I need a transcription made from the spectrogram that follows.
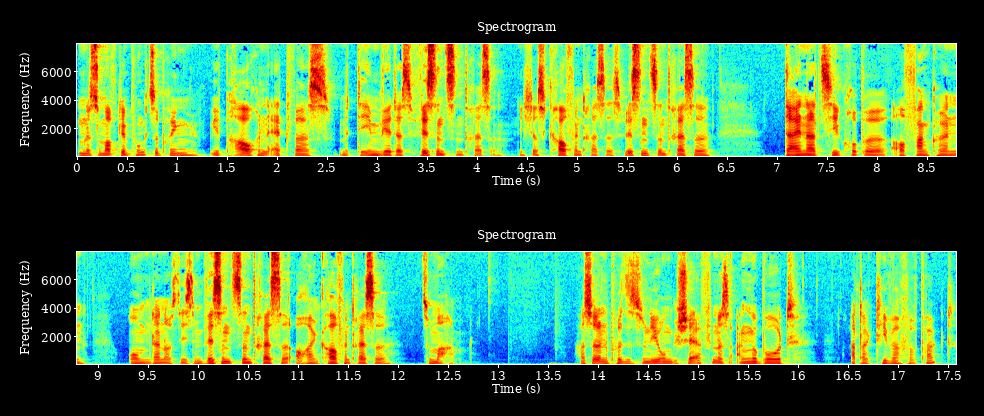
Um das nochmal auf den Punkt zu bringen, wir brauchen etwas, mit dem wir das Wissensinteresse, nicht das Kaufinteresse, das Wissensinteresse deiner Zielgruppe auffangen können, um dann aus diesem Wissensinteresse auch ein Kaufinteresse zu machen. Hast du deine Positionierung geschärft und das Angebot attraktiver verpackt?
